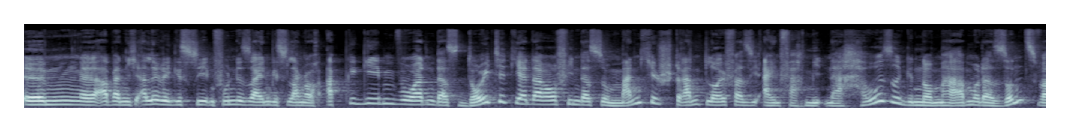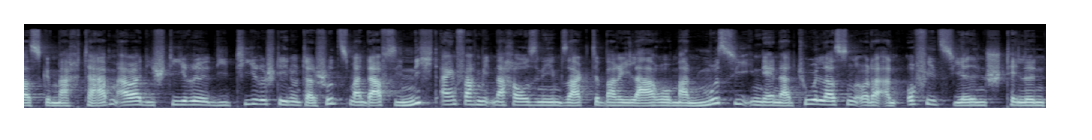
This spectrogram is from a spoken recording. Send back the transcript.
Ähm, äh, aber nicht alle registrierten Funde seien bislang auch abgegeben worden. Das deutet ja darauf hin, dass so manche Strandläufer sie einfach mit nach Hause genommen haben oder sonst was gemacht haben. Aber die Stiere, die Tiere stehen unter Schutz. Man darf sie nicht einfach mit nach Hause nehmen, sagte Barilaro. Man muss sie in der Natur lassen oder an offiziellen Stellen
